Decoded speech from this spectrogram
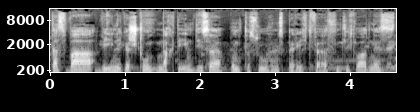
Das war wenige Stunden nachdem dieser Untersuchungsbericht veröffentlicht worden ist.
